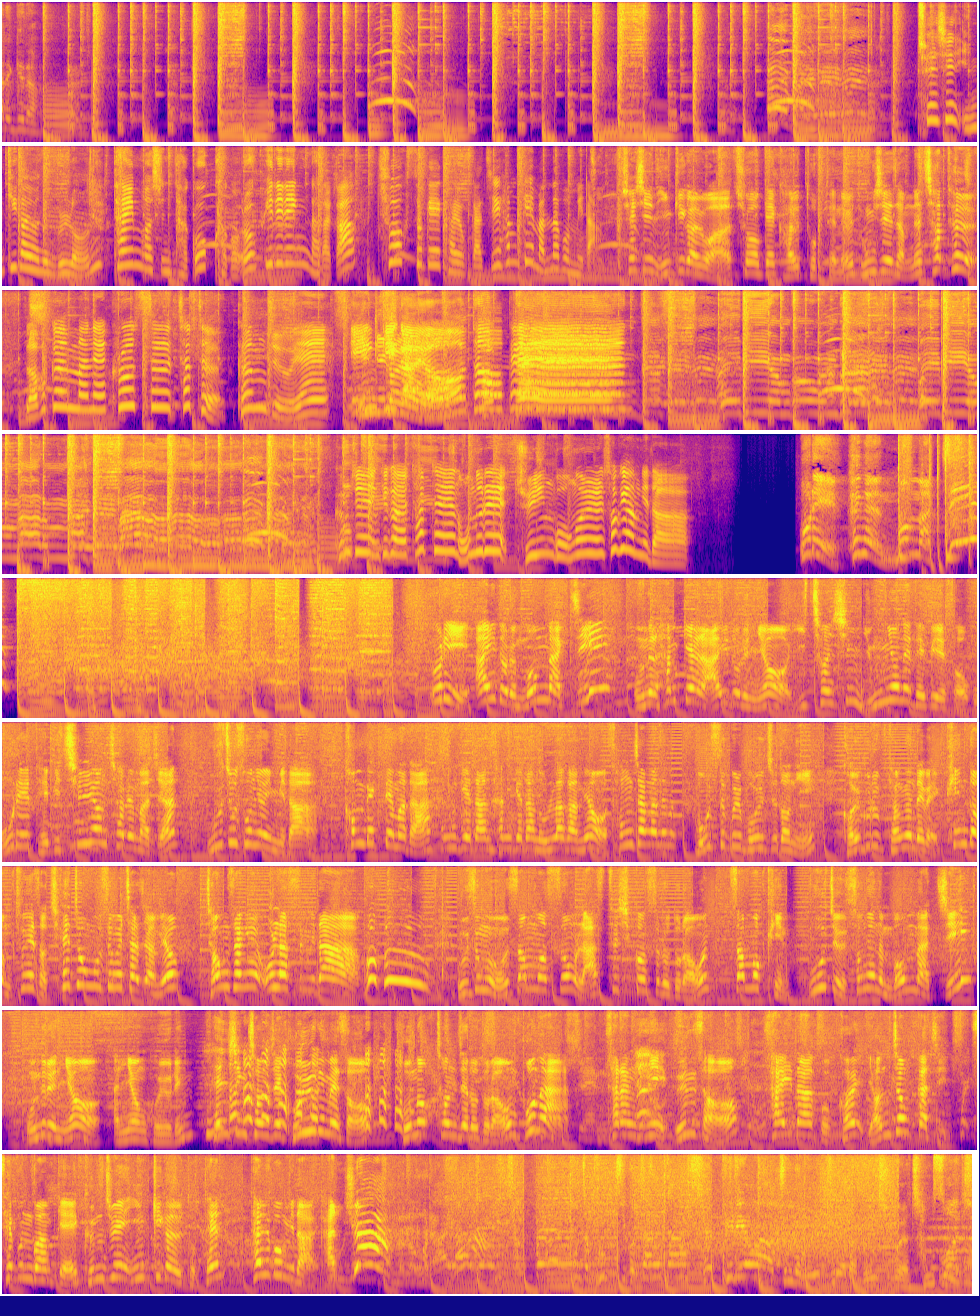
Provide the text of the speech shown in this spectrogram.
Everybody get up. 최신 인기 가요는 물론 타임머신 타고 과거로 휘리링 날아가 추억 속의 가요까지 함께 만나봅니다. 최신 인기 가요와 추억의 가요 톱 10을 동시에 잡는 차트 러브겜만의 cross 차트 금주의 인기 가요 톱 10 주인공을 소개합니다. 우리 흥은 못 맞지? 우리 아이돌은 못 막지? 오늘 함께할 아이돌은요 2016년에 데뷔해서 올해 데뷔 7년 차를 맞이한 우주소녀입니다. 컴백 때마다 한 계단 한 계단 올라가며 성장하는 모습을 보여주더니 걸그룹 경연대회 퀸덤2에서 최종 우승을 차지하며 정상에 올랐습니다. 후후! 우승 후 썸머송 라스트 시퀀스로 돌아온 썸머퀸 우주 소녀는 못 막지? 오늘은요 안녕 고유림. 펜싱 천재 고유림에서 본업 천재로 돌아온 보나. 사랑둥이 은서 사이다 보컬 연정까지 세 분과 함께 금주의 인기가요 톱10 달려봅니다. 가자 새 필요와 좀더 울프려다 눈치 보여 참습니다.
